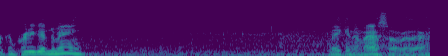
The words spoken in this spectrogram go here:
working pretty good to me. Making a mess over there.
